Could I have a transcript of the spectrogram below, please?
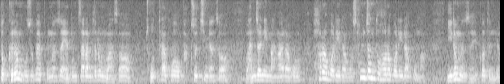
또 그런 모습을 보면서 에돔 사람들은 와서 좋다고 박수 치면서 완전히 망하라고 헐어버리라고 성전도 헐어버리라고 막 이러면서 했거든요.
